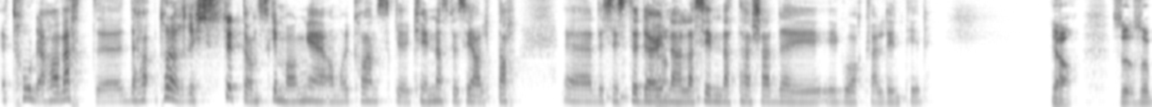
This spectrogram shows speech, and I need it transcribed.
Jeg tror det har vært eh, det har, tror det har rystet ganske mange amerikanske kvinner spesielt, da. eh, Det siste døgnet, eller siden dette her skjedde i, i går kveld din tid. Ja, så, så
